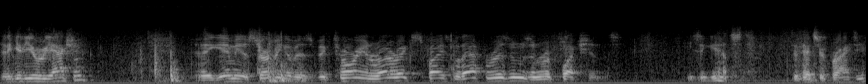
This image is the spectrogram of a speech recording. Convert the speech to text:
Did he give you a reaction? He gave me a serving of his Victorian rhetoric spiced with aphorisms and reflections. He's against. Did that surprise you?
